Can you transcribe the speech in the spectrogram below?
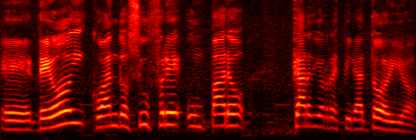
de hoy cuando sufre un paro cardiorrespiratorio.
